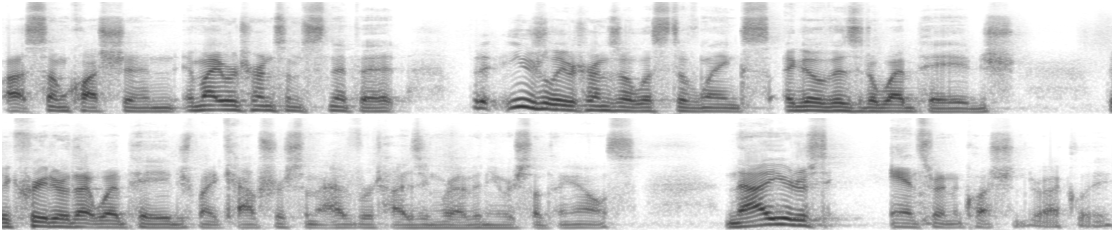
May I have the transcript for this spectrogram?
uh, some question, it might return some snippet, but it usually returns a list of links. I go visit a web page the creator of that web page might capture some advertising revenue or something else. Now you're just answering the question directly,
